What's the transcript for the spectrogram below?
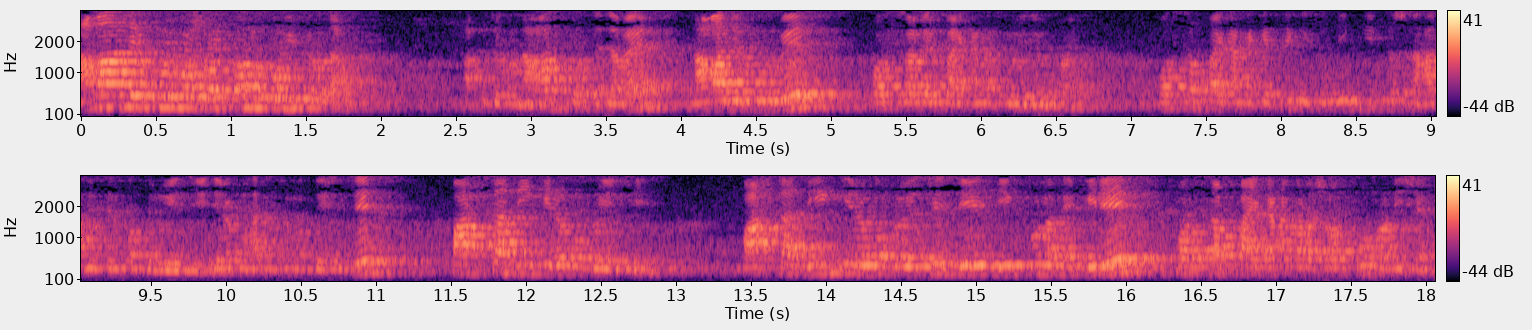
নামাজের পূর্ব শর্ত হল পবিত্রতা আপনি যখন নামাজ পড়তে যাবেন, নামাজের পূর্বে প্রস্রাবের পায়খানার প্রয়োজন হয়। প্রস্রাব পায়খানার ক্ষেত্রে কিছু দিক নির্দেশনা হাদিসের মধ্যে রয়েছে। যেরকম হাদিসের মধ্যে এসেছে, পাঁচটা দিক এরকম রয়েছে। পাঁচটা দিক এরকম রয়েছে যে দিকগুলোতে ফিরে প্রস্রাব পায়খানা করা সম্পূর্ণ নিষেধ।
